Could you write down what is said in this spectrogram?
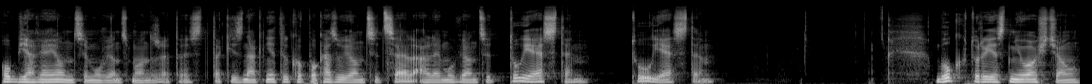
objawiający, mówiąc mądrze. To jest taki znak nie tylko pokazujący cel, ale mówiący: Tu jestem tu jestem. Bóg, który jest miłością,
